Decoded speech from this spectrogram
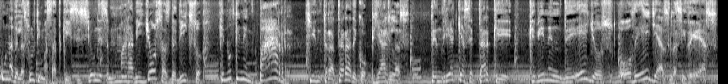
una de las últimas adquisiciones maravillosas de Dixo, que no tienen par. Quien tratara de copiarlas tendría que aceptar que, que vienen de ellos o de ellas las ideas,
